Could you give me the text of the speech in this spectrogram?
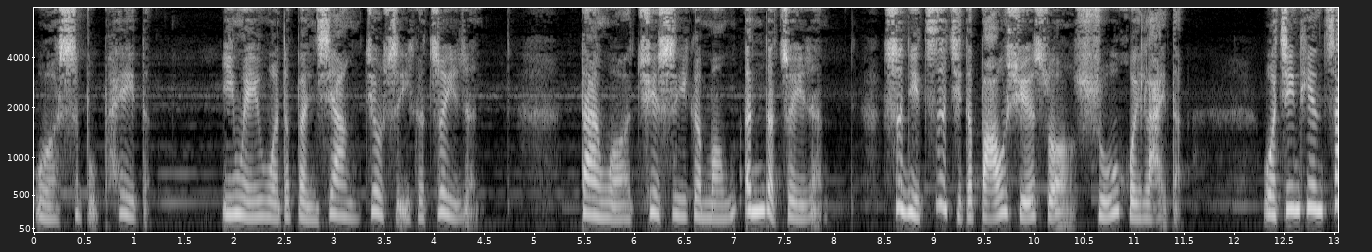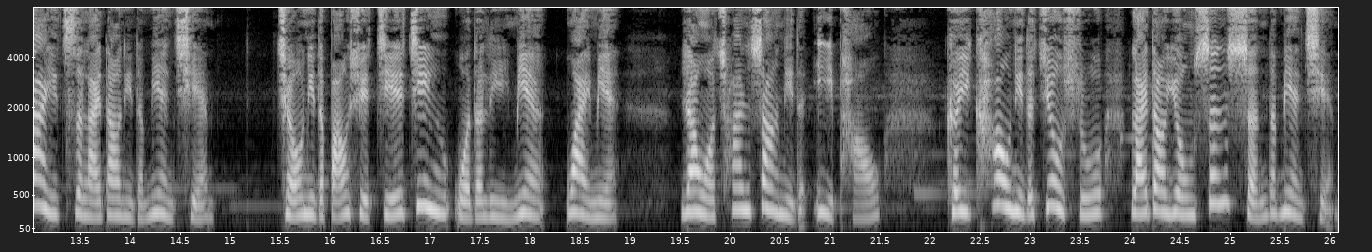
我是不配的。因为我的本相就是一个罪人，但我却是一个蒙恩的罪人，是你自己的宝血所赎回来的。我今天再一次来到你的面前，求你的宝血洁净我的里面外面，让我穿上你的衣袍，可以靠你的救赎来到永生神的面前。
